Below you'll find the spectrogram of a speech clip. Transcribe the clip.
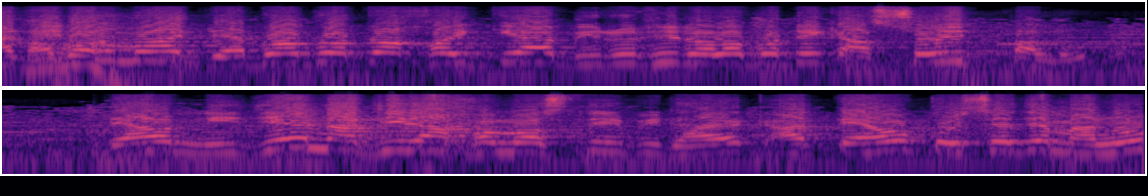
আজিতো মই দেৱব্ৰত শইকীয়া বিৰোধী দলপতিক আচৰিত পালো। তেওঁ নিজে নাজিৰা সমষ্টিৰ বিধায়ক আৰু তেওঁ কৈছে যে মানুহ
